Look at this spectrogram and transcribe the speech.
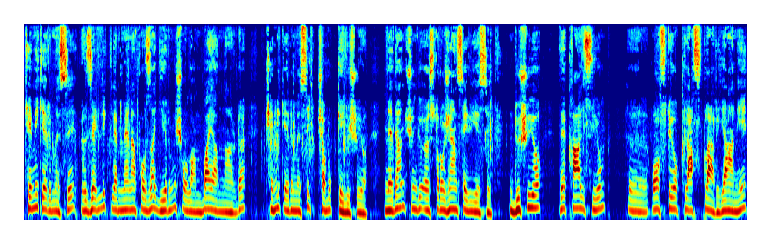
Kemik erimesi özellikle menopoza girmiş olan bayanlarda kemik erimesi çabuk gelişiyor. Neden? Çünkü östrojen seviyesi düşüyor ve kalsiyum e, osteoklastlar yani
